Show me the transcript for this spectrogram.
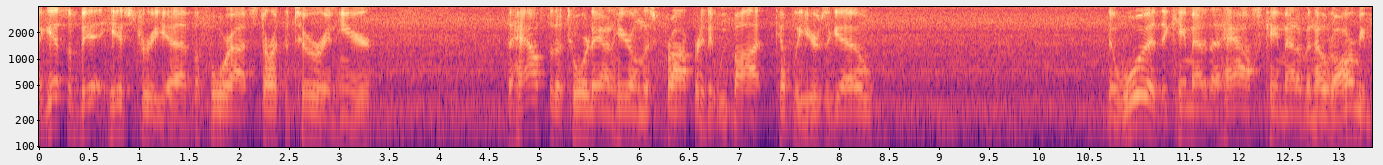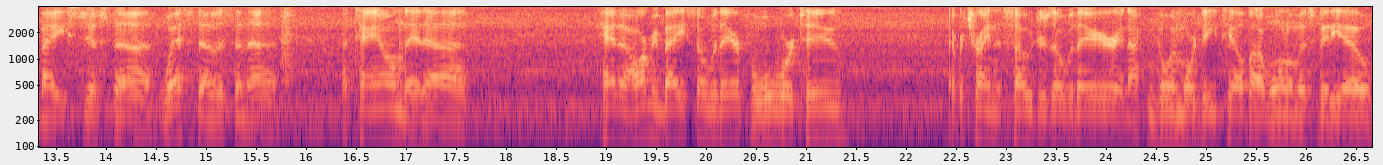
I guess a bit history uh, before I start the tour in here. The house that I tore down here on this property that we bought a couple of years ago, the wood that came out of the house came out of an old army base just uh, west of us in a, a town that uh, had an army base over there for World War II. They were training soldiers over there and I can go in more detail but I won't on this video.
